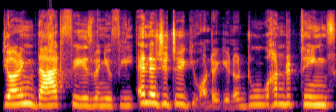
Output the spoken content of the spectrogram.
during that phase when you feel energetic, you want to, you know, do 100 things.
